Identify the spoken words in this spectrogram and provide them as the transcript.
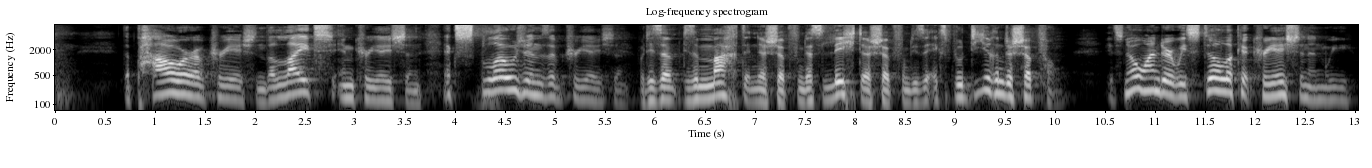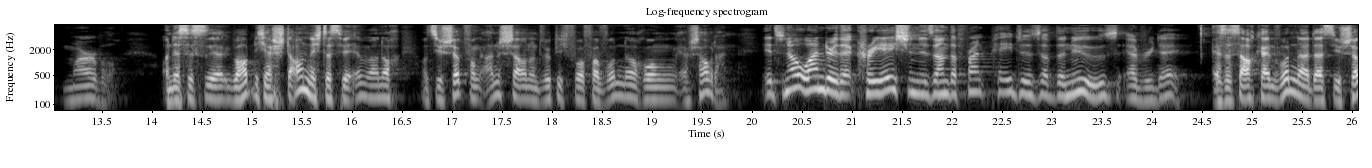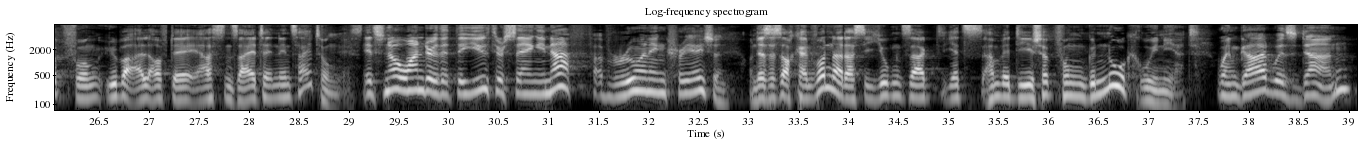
The power of creation, the light in creation, explosions of creation. Und diese, diese Macht in der Schöpfung, das Licht der Schöpfung, diese explodierende Schöpfung. It's no wonder we still look at creation and we marvel. Und es ist äh, überhaupt nicht erstaunlich, dass wir immer noch uns die Schöpfung anschauen und wirklich vor Verwunderung erschaudern. It's no wonder that creation is on the front pages of the news every day. Es ist auch kein Wunder, dass die Schöpfung überall auf der ersten Seite in den Zeitungen ist. It's no wonder that the youth are saying enough of ruining creation. Und es ist auch kein Wunder, dass die Jugend sagt, jetzt haben wir die Schöpfung genug ruiniert. When God was done,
